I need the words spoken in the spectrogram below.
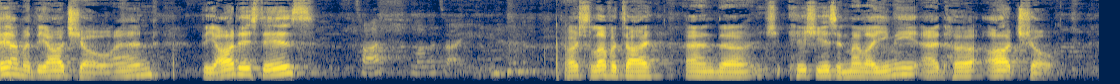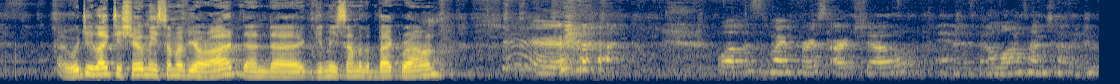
Today I'm at the art show, and the artist is Tawsh Lavatai. Tawsh Lavatai, and uh, here she is in Malaeimi at her art show. Uh, would you like to show me some of your art and uh, give me some of the background? Sure. well, this is my first art show, and it's been a long time coming.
